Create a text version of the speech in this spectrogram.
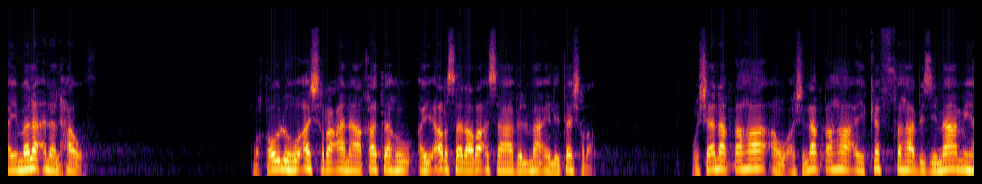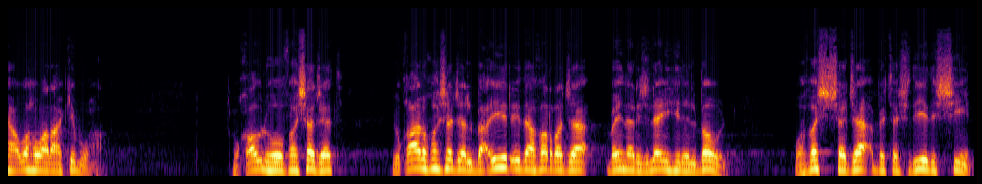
أي ملأنا الحوض. وقوله أشرع ناقته أي أرسل رأسها في الماء لتشرب. وشنقها أو أشنقها أي كفها بزمامها وهو راكبها. وقوله فشجت يقال فشج البعير إذا فرج بين رجليه للبول وفشج بتشديد الشين.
